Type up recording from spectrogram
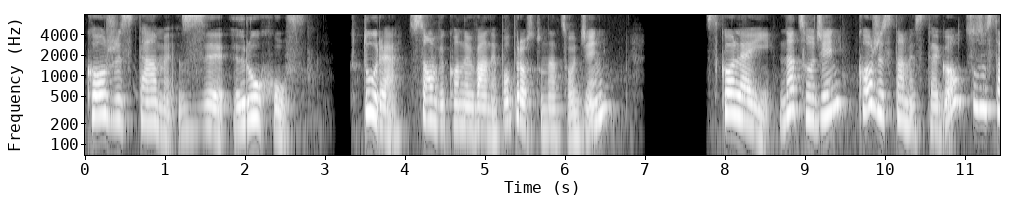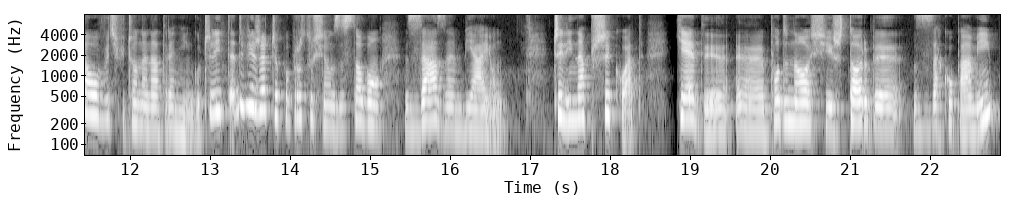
korzystamy z ruchów które są wykonywane po prostu na co dzień. Z kolei na co dzień korzystamy z tego, co zostało wyćwiczone na treningu, czyli te dwie rzeczy po prostu się ze sobą zazębiają. Czyli na przykład, kiedy e, podnosisz torby z zakupami,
